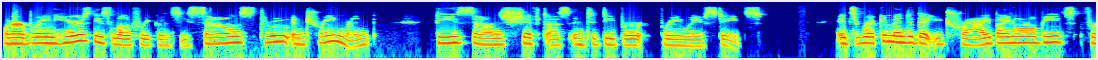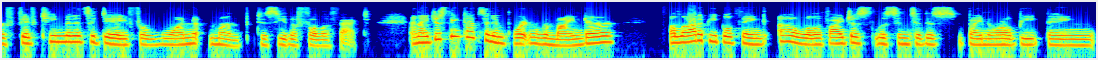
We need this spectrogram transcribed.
When our brain hears these low frequency sounds through entrainment, these sounds shift us into deeper brainwave states. It's recommended that you try binaural beats for 15 minutes a day for one month to see the full effect. And I just think that's an important reminder. A lot of people think, oh, well, if I just listen to this binaural beat thing,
